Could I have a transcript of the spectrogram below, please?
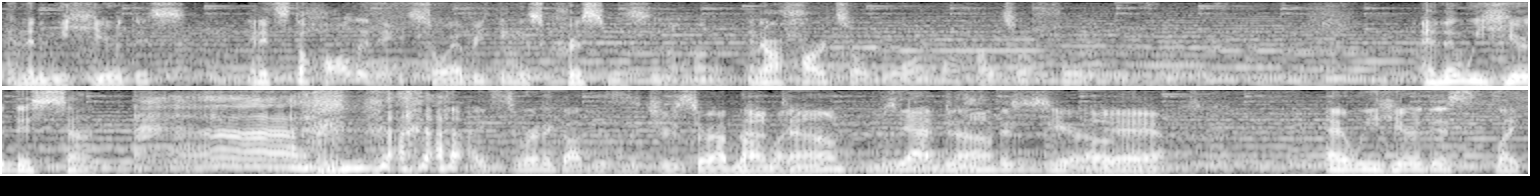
And then we hear this, and it's the holidays, so everything is Christmassy, and our hearts are warm, our hearts are full. And then we hear this sound, ah. I swear to God, this is a true story. I'm not Downtown? Like, This is yeah, downtown? This, is, this is here. Oh, yeah, yeah. And we hear this like,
